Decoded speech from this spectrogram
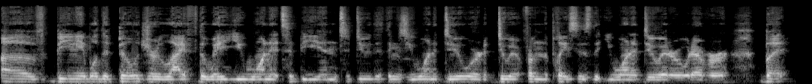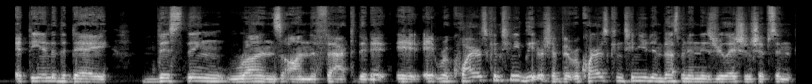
of being able to build your life the way you want it to be and to do the things you want to do or to do it from the places that you want to do it or whatever but at the end of the day, this thing runs on the fact that it, it, it requires continued leadership. It requires continued investment in these relationships, and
